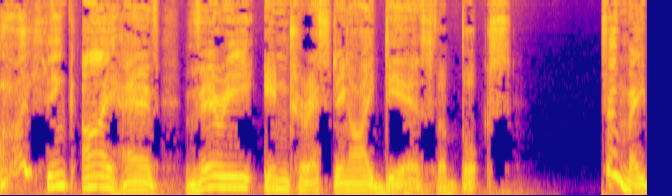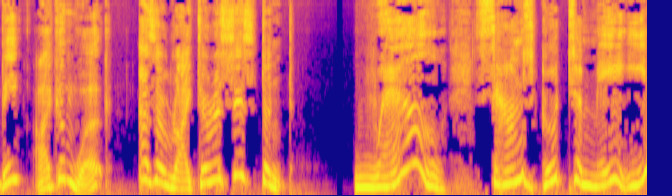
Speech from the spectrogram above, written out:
I think I have very interesting ideas for books. So maybe I can work as a writer assistant. Well, sounds good to me.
